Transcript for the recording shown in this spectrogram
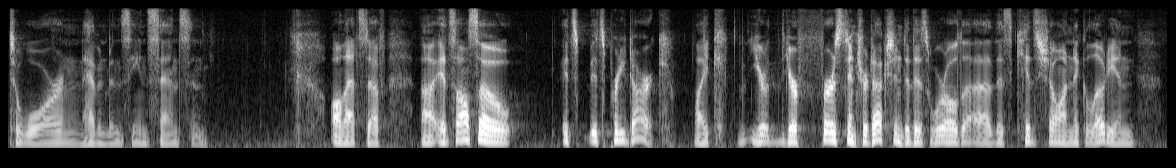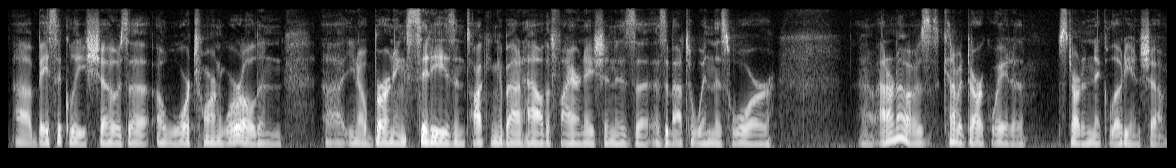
to war and haven't been seen since and all that stuff uh, it's also it's it's pretty dark like your your first introduction to this world uh, this kids show on nickelodeon uh, basically shows a, a war torn world and uh, you know burning cities and talking about how the Fire Nation is uh, is about to win this war. Uh, I don't know. It was kind of a dark way to start a Nickelodeon show.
